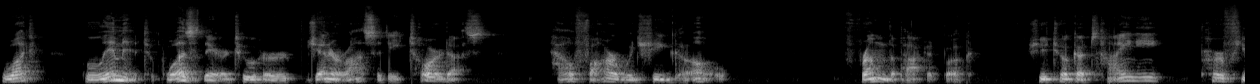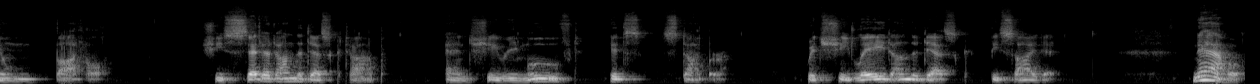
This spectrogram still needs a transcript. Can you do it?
What limit was there to her generosity toward us? How far would she go? From the pocketbook, she took a tiny perfume bottle. She set it on the desktop and she removed its stopper, which she laid on the desk beside it. Now,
